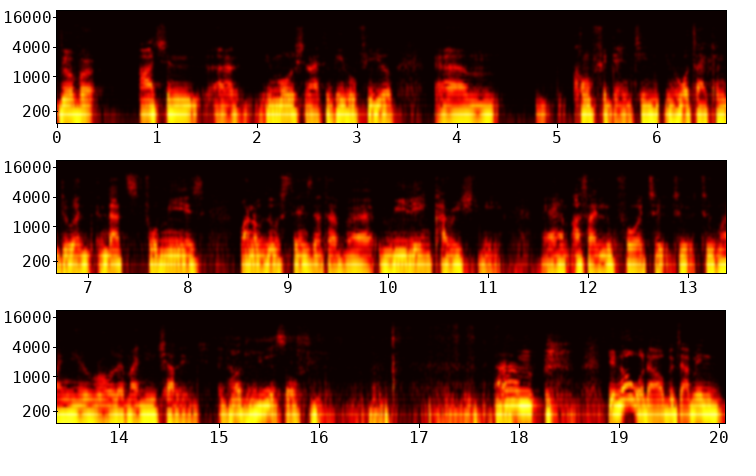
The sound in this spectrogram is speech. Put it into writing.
the overarching uh, emotion. I think people feel. Um, confident in, in what I can do. And, and that's, for me, is one of those things that have uh, really encouraged me um, as I look forward to, to, to my new role and my new challenge. And how do you yourself feel? Um, you know what, Albert? I mean,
